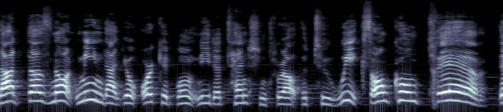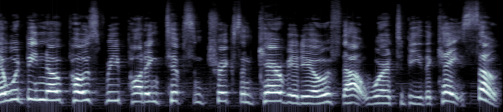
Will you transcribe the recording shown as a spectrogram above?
that does not mean that your orchid won't need attention throughout the two weeks. En contraire, there would be no post repotting tips and tricks and care video if that were to be the case. So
